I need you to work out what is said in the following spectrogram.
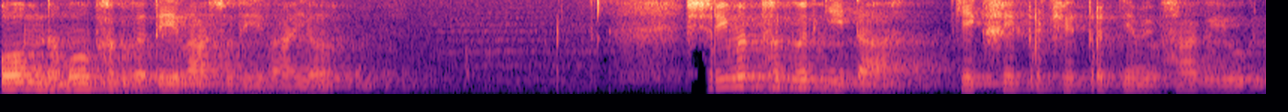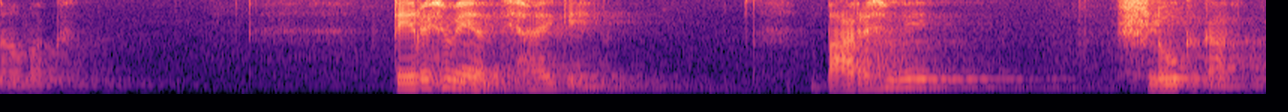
ओम नमो भगवते वासुदेवाय। श्रीमद् भगवद गीता के क्षेत्र क्षेत्रज्ञ विभाग योग नामक तेरहवें अध्याय के बारहवें श्लोक का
